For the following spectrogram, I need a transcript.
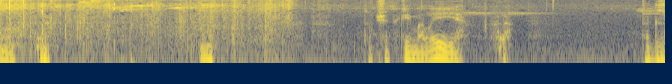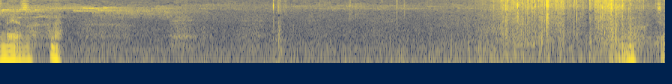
О. е. М. Тут ще такий малий є. Так знизу. Це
